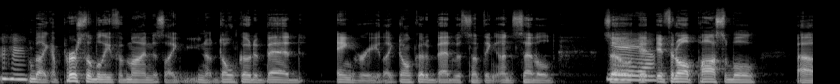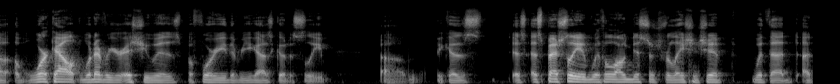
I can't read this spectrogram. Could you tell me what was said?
Mhm. like a personal belief of mine is like you know don't go to bed angry like don't go to bed with something unsettled so Yeah, yeah, i- if at all possible uh work out whatever your issue is before either of you guys go to sleep um because especially with a long distance relationship with a, a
